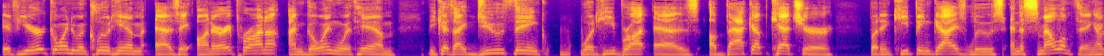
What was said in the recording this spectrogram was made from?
if you're going to include him as a honorary piranha, I'm going with him because I do think what he brought as a backup catcher, but in keeping guys loose and the smell 'em thing. I-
